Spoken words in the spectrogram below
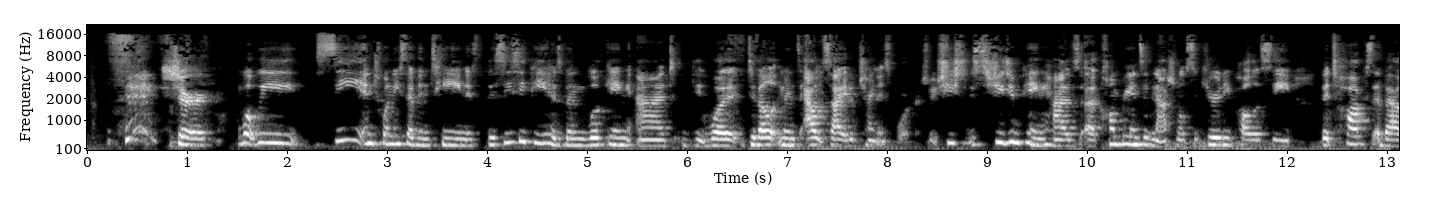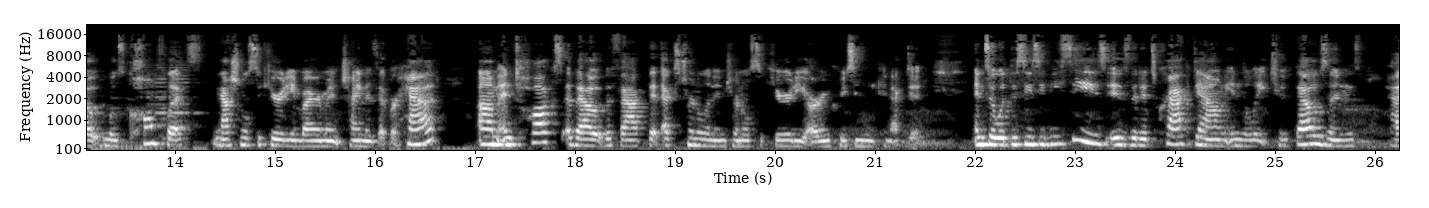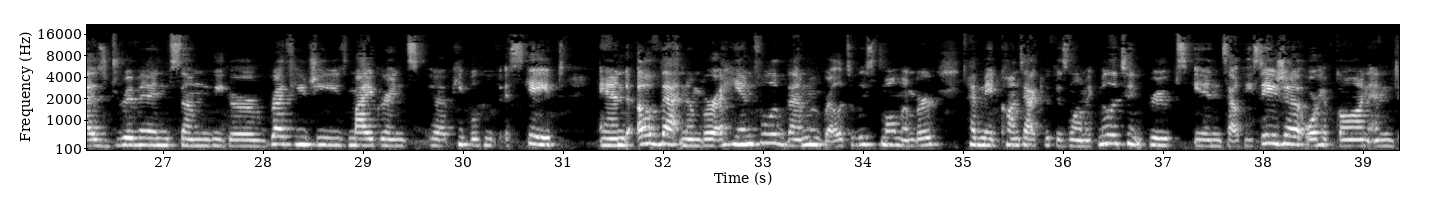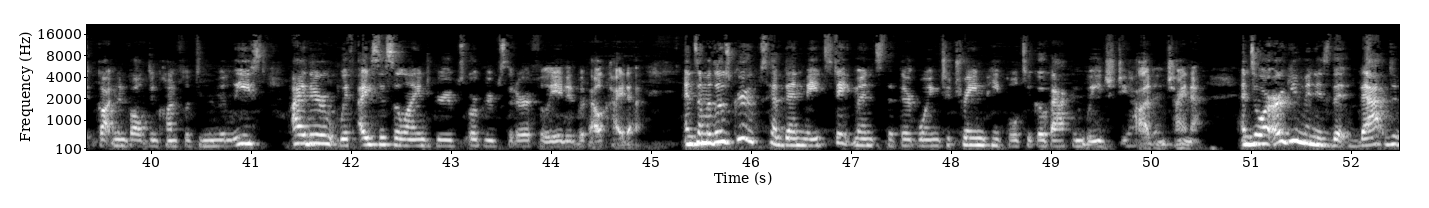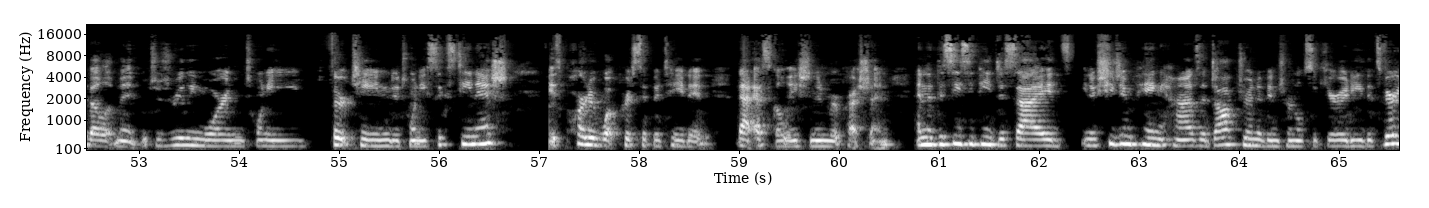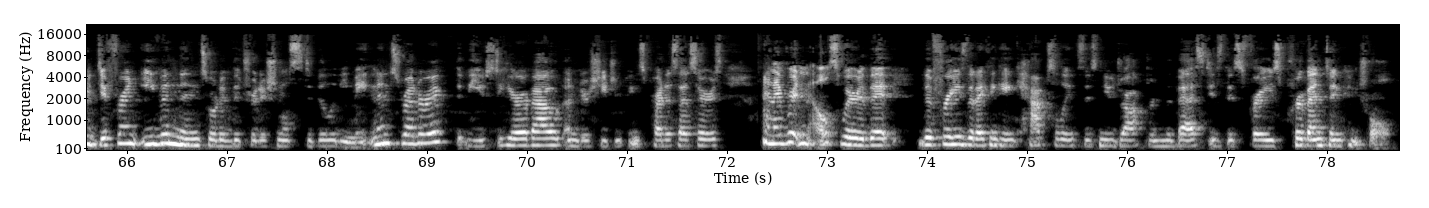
sure what we see in 2017 is the CCP has been looking at the, what developments outside of China's borders. Xi, Xi Jinping has a comprehensive national security policy that talks about the most complex national security environment China's ever had, um, and talks about the fact that external and internal security are increasingly connected. And so, what the CCP sees is that its crackdown in the late 2000s has driven some Uyghur refugees, migrants, uh, people who've escaped and of that number, a handful of them, a relatively small number, have made contact with Islamic militant groups in Southeast Asia or have gone and gotten involved in conflict in the Middle East, either with ISIS aligned groups or groups that are affiliated with Al Qaeda. And some of those groups have then made statements that they're going to train people to go back and wage jihad in China. And so our argument is that that development, which is really more in 2013 to 2016 ish, is part of what precipitated that escalation in repression. And that the CCP decides, you know, Xi Jinping has a doctrine of internal security that's very different even than sort of the traditional stability maintenance rhetoric that we used to hear about under Xi Jinping's predecessors. And I've written elsewhere that the phrase that I think encapsulates this new doctrine the best is this phrase prevent and control.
